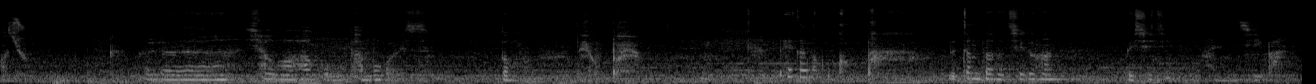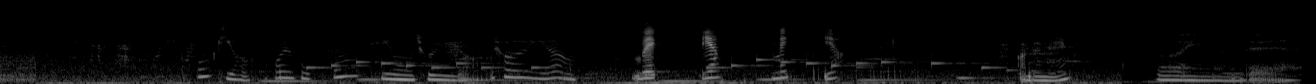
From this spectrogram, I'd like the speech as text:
아주. 얼른 샤워하고 밥 먹어야겠어. 너무 배고파요. 배가 너무 고파. 늦잠 자서 지금 한 몇 시지? 귀여워. 어이구, 어 귀여워. 졸려. 졸려. 맥약, 맥약. 안 되네. 누워있는데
